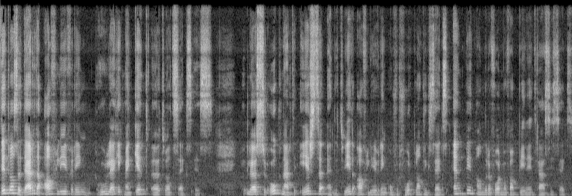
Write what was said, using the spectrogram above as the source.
Dit was de derde aflevering Hoe leg ik mijn kind uit wat seks is. Luister ook naar de eerste en de tweede aflevering over voortplantingsseks en andere vormen van penetratieseks.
